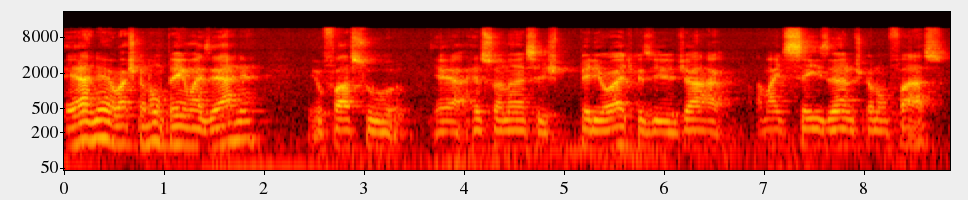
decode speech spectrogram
hérnia, eu acho que eu não tenho mais hérnia. Eu faço é, ressonâncias periódicas e já há mais de seis anos que eu não faço,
